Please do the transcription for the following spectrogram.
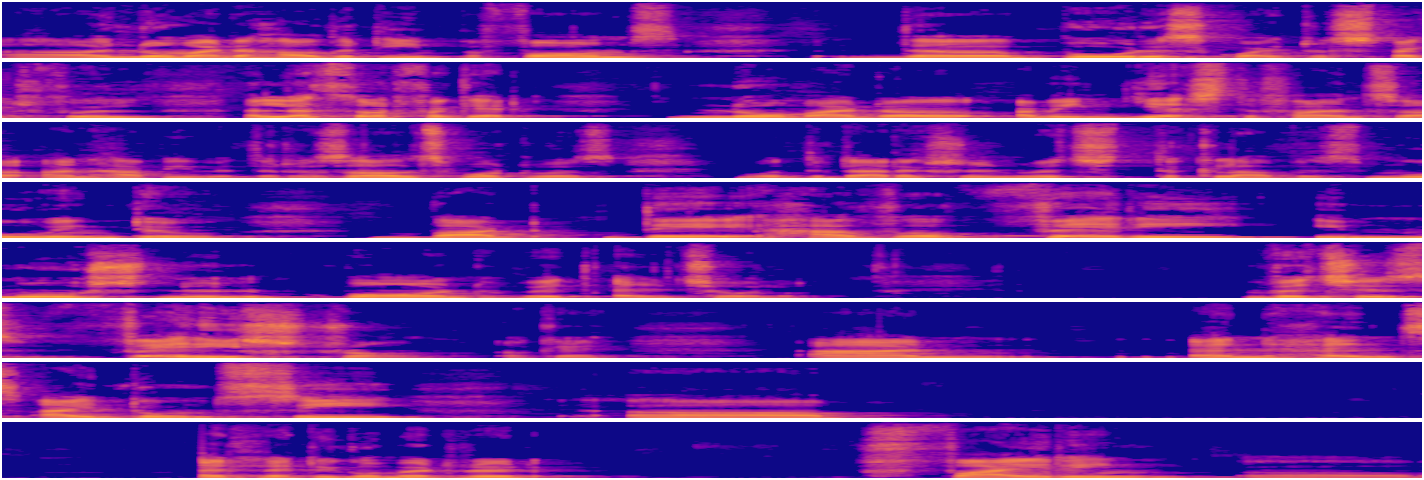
Uh, no matter how the team performs, the board is quite respectful. And let's not forget, no matter, I mean, yes, the fans are unhappy with the results, what was what the direction in which the club is moving to, but they have a very emotional bond with El Cholo, which is very strong. Okay, and and hence I don't see uh, Atletico Madrid firing uh,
